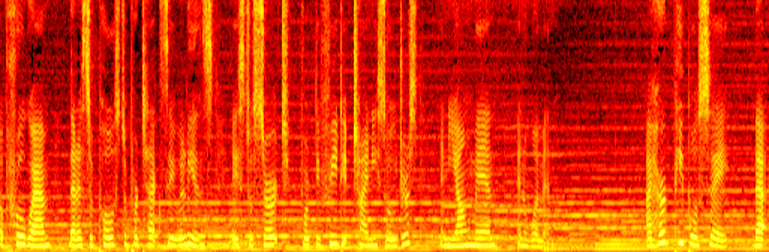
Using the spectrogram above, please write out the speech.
a program that is supposed to protect civilians is to search for defeated Chinese soldiers and young men and women. I heard people say that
